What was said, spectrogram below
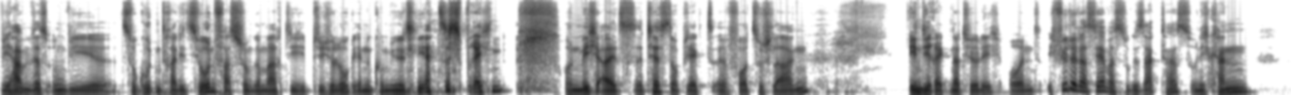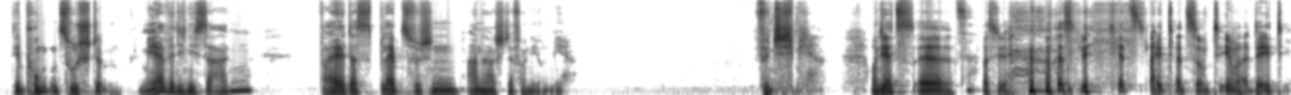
Wir haben das irgendwie zur guten Tradition fast schon gemacht, die PsychologInnen-Community anzusprechen und mich als Testobjekt äh, vorzuschlagen. Indirekt natürlich. Und ich fühle das sehr, was du gesagt hast. Und ich kann den Punkten zustimmen. Mehr will ich nicht sagen, weil das bleibt zwischen Anna, Stefanie und mir. Wünsche ich mir. Und jetzt, äh, So. was wir, was wir jetzt weiter zum Thema Dating.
